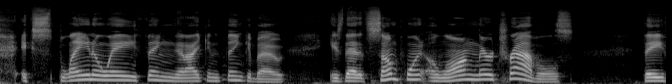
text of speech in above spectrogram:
explain away thing that I can think about is that at some point along their travels, they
